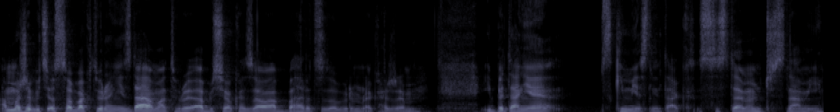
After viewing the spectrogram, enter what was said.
A może być osoba, która nie zdała matury, aby się okazała bardzo dobrym lekarzem. I pytanie, z kim jest nie tak? Z systemem czy z nami?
